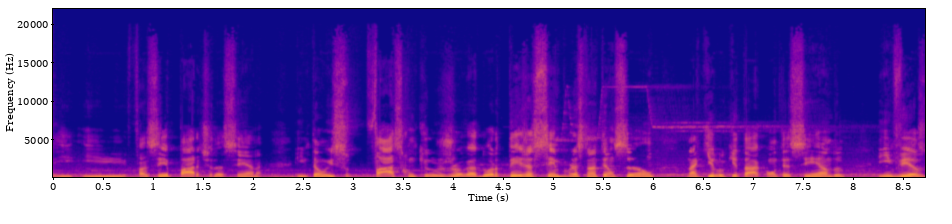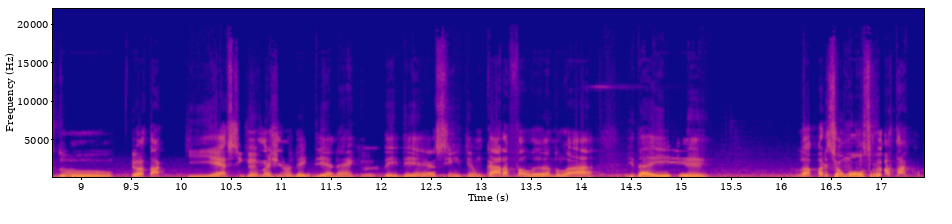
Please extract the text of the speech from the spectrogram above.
e, e, fazer parte da cena. Então isso faz com que o jogador esteja sempre prestando atenção naquilo que está acontecendo, em vez do eu ataco. E é assim que eu imagino o D&D, né? Que o D&D é assim, tem um cara falando lá e daí apareceu um monstro, eu ataco.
